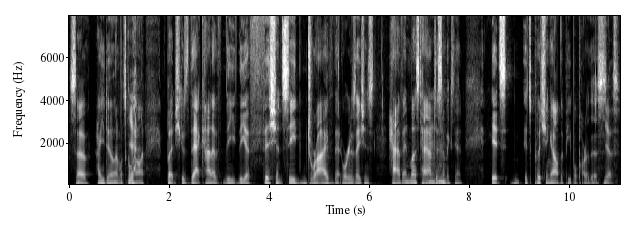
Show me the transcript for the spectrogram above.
"So, how you doing? What's going Yeah. on?" But she goes, that kind of the the efficiency drive that organizations have and must have to Mm-hmm. some extent. It's it's pushing out the people part of this Yes.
